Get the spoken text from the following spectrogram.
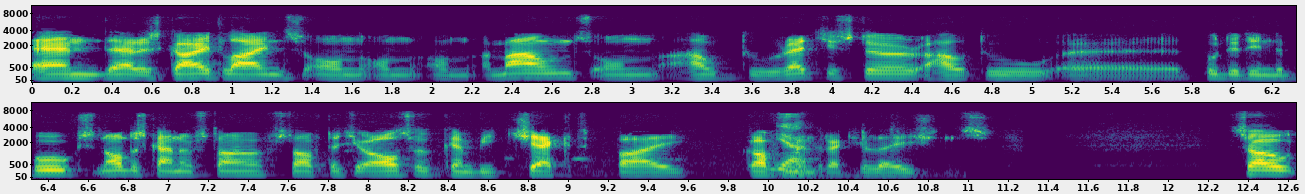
and there is guidelines on, on, on amounts, on how to register, how to uh, put it in the books, and all this kind of stuff, stuff that you also can be checked by government yeah. regulations. So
